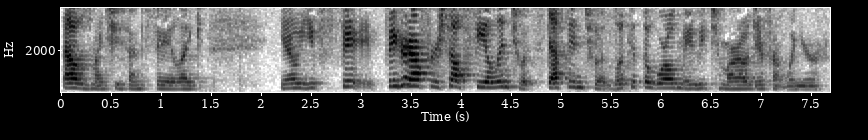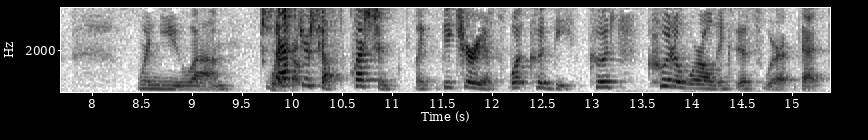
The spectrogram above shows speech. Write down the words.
that was my two cents today. Like, you know, you fi- figure it out for yourself, feel into it, step into it, look at the world maybe tomorrow different when you're, when you, um, just Wake ask up. yourself question like be curious what could be could could a world exist where that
